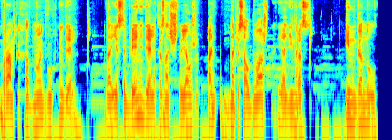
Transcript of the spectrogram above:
в рамках одной-двух недель. Да, если две недели, это значит, что я уже написал дважды. и один раз пинганул,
